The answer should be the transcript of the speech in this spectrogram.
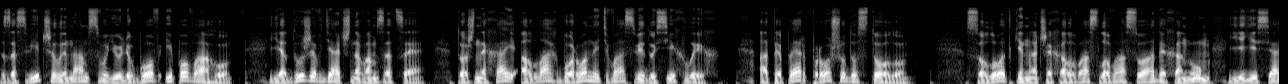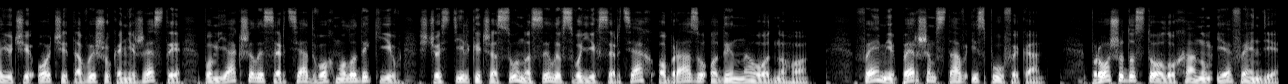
засвідчили нам свою любов і повагу. Я дуже вдячна вам за це. Тож нехай Аллах боронить вас від усіх лих. А тепер прошу до столу. Солодкі, наче халва слова Суаде Ханум, її сяючі очі та вишукані жести пом'якшили серця двох молодиків, що стільки часу носили в своїх серцях образу один на одного. Фемі першим став із пуфика. Прошу до столу, ханум і Ефенді,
